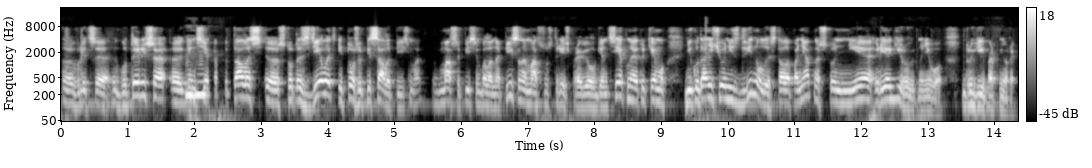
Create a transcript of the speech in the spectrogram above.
э, в лице Гутерриша, э, генсека, угу. пыталась э, что-то сделать и тоже писала письма. Масса писем была написана, массу встреч провел генсек на эту тему. Никуда ничего не сдвинул, и стало понятно, что не реагируют на него другие партнеры.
